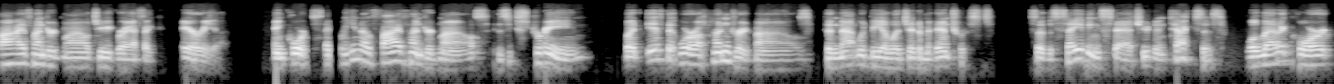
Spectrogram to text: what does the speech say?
500 mile geographic area. And courts say, well, you know, 500 miles is extreme. But if it were 100 miles, then that would be a legitimate interest. So the savings statute in Texas will let a court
